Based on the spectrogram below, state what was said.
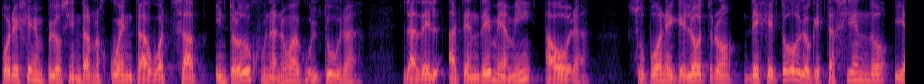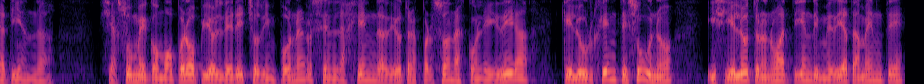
Por ejemplo, sin darnos cuenta, WhatsApp introdujo una nueva cultura, la del atendeme a mí ahora. Supone que el otro deje todo lo que está haciendo y atienda. Se asume como propio el derecho de imponerse en la agenda de otras personas con la idea que lo urgente es uno y si el otro no atiende inmediatamente,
